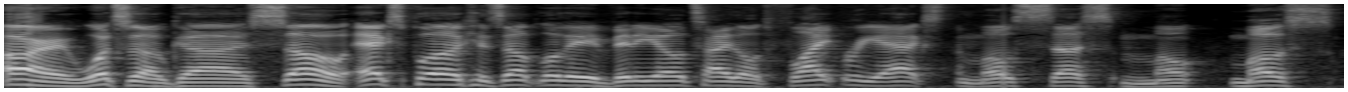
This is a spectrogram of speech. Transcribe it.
Alright, what's up guys? So, Xplug has uploaded a video titled Flight Reacts the Most Sus Mo Most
